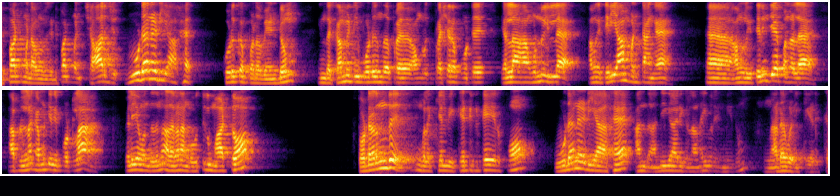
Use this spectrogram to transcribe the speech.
டிபார்ட்மெண்ட் அவங்களுக்கு டிபார்ட்மெண்ட் சார்ஜ் உடனடியாக கொடுக்கப்பட வேண்டும். இந்த கமிட்டி போட்டு இந்த அவங்களுக்கு ப்ரெஷரை போட்டு எல்லாம் ஒன்றும் இல்லை. அவங்க தெரியாமல் பண்ணிட்டாங்க. அவங்களுக்கு தெரிஞ்சே பண்ணலை. அப்படின்லாம் கமிட்டி ரிப்போர்ட்லாம் வெளியே வந்ததுன்னு அதெல்லாம் நாங்கள் ஒத்துக்க மாட்டோம். தொடர்ந்து உங்களை கேள்வி கேட்டுக்கிட்டே இருப்போம். உடனடியாக அந்த அதிகாரிகள் அனைவரின் மீதும் நடவடிக்கை எடுக்க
